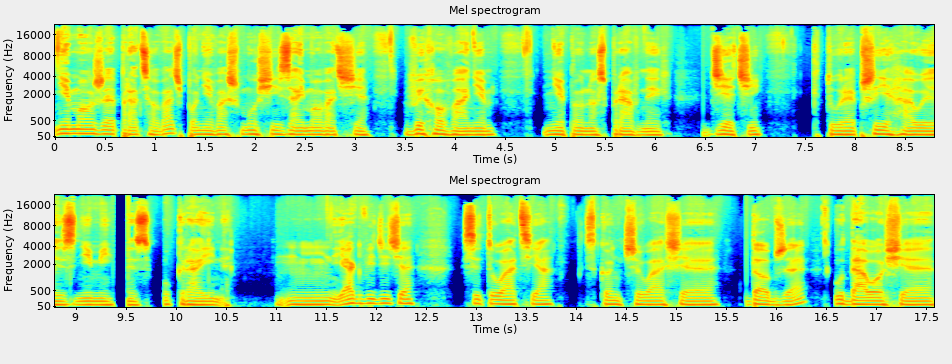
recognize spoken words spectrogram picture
nie może pracować, ponieważ musi zajmować się wychowaniem niepełnosprawnych dzieci, które przyjechały z nimi z Ukrainy. Mm, jak widzicie, sytuacja skończyła się dobrze. Udało się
